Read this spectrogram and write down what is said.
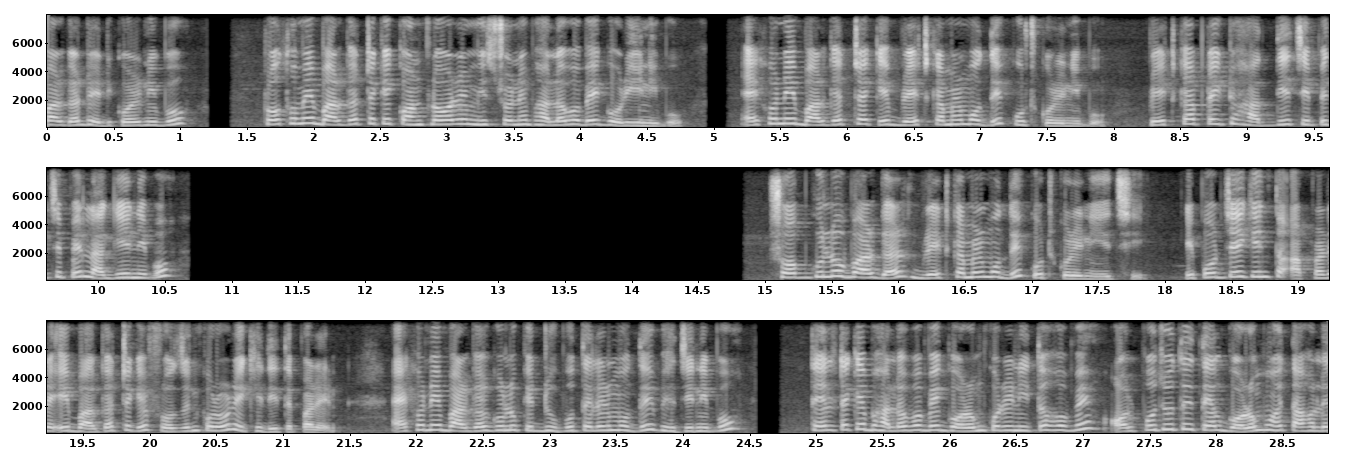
বার্গার রেডি করে নিব। প্রথমে বার্গারটাকে কর্নফ্লাওয়ারের মিশ্রণে ভালোভাবে গড়িয়ে নিব। এখন এই বার্গারটাকে ব্রেড কামের মধ্যে কুট করে নিব। ব্রেড কাপটা একটু হাত দিয়ে চেপে চেপে লাগিয়ে নেব। সবগুলো বার্গার ব্রেড কামের মধ্যে কোট করে নিয়েছি। এ পর্যায়ে কিন্তু আপনারা এই বার্গারটাকে ফ্রোজেন করেও রেখে দিতে পারেন। এখন এই বার্গারগুলোকে ডুবো তেলের মধ্যে ভেজে নিব। তেলটাকে ভালোভাবে গরম করে নিতে হবে। অল্প যদি তেল গরম হয় তাহলে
